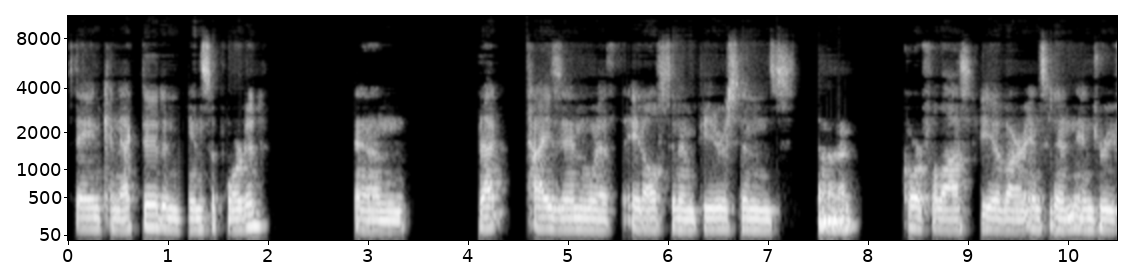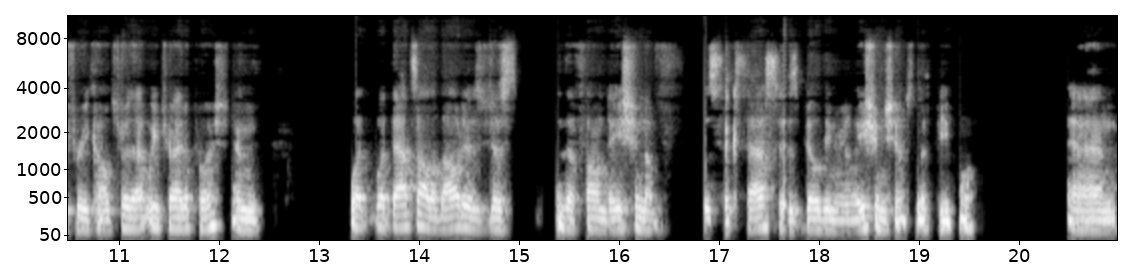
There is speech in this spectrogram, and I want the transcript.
staying connected and being supported, and that ties in with Adolfson and Peterson's uh, core philosophy of our incident and injury free culture that we try to push. And what, what that's all about is just the foundation of the success is building relationships with people. And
